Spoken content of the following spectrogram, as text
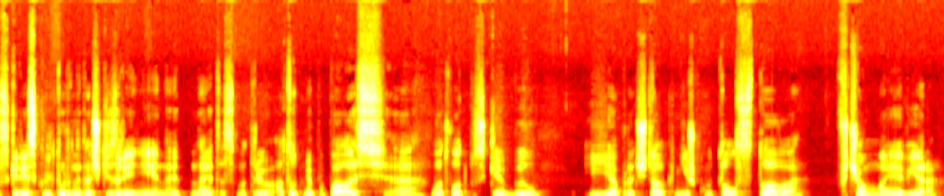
Скорее с культурной точки зрения на это, на это смотрю. А тут мне попалось, э, вот в отпуске я был, и я прочитал книжку Толстого «В чем моя вера?».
